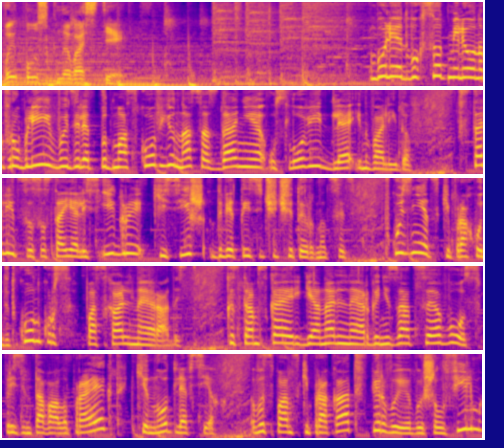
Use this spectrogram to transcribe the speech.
Выпуск новостей. Более 200 миллионов рублей выделят Подмосковью на создание условий для инвалидов. В столице состоялись игры «Кисиш-2014». В Кузнецке проходит конкурс «Пасхальная радость». Костромская региональная организация ВОЗ презентовала проект «Кино для всех». В испанский прокат впервые вышел фильм,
